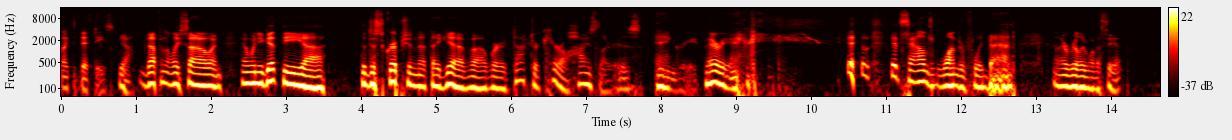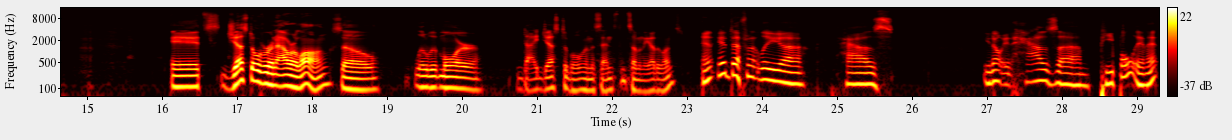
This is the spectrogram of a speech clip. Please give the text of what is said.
like the 50s. Yeah, definitely so. And and when you get the uh, the description that they give, uh, where Dr. Carol Heisler is angry, very angry, it, it sounds wonderfully bad, and I really want to see it. It's just over an hour long, so a little bit more digestible in a sense than some of the other ones. And it definitely uh, has, you know, it has um, people in it,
